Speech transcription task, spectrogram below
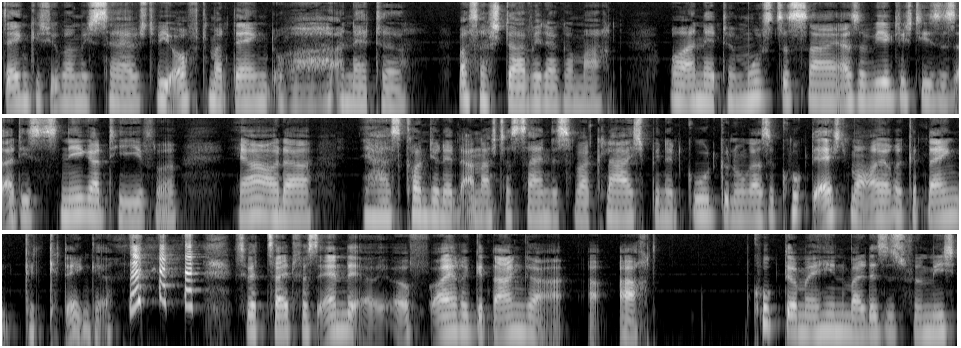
denke ich über mich selbst, wie oft man denkt, oh, Annette, was hast du da wieder gemacht? Oh Annette, muss das sein? Also wirklich dieses, ah, dieses Negative, ja, oder ja, es konnte ja nicht anders das sein, das war klar, ich bin nicht gut genug. Also guckt echt mal eure Gedenk Gedenke. es wird Zeit fürs Ende auf eure Gedanken acht. Guckt da mal hin, weil das ist für mich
